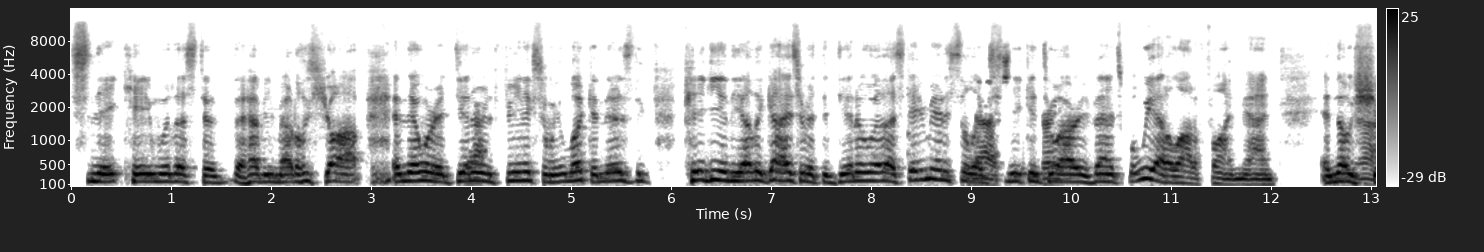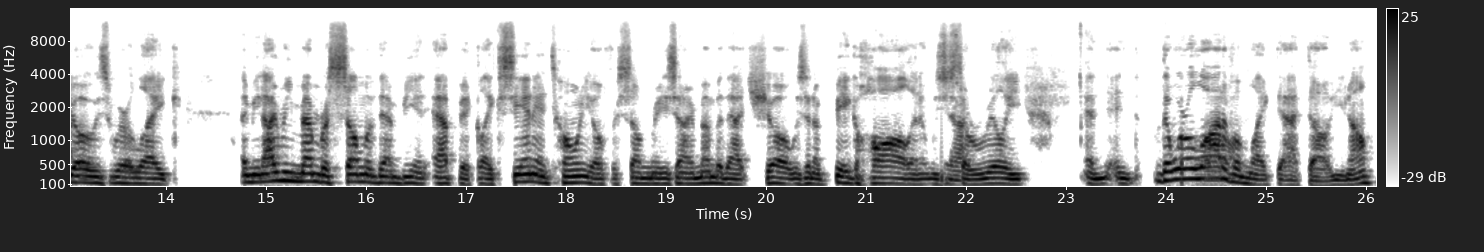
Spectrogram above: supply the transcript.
Snake came with us to the heavy metal shop, and then we're at dinner yeah. in Phoenix, and we look, and there's the Piggy and the other guys are at the dinner with us. They managed to like sneak into great. our events, but we had a lot of fun, man. And those yeah. shows were like I mean, I remember some of them being epic, like San Antonio for some reason. I remember that show. It was in a big hall and it was just yeah. a really, and, and there were a lot of them like that though, you know?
